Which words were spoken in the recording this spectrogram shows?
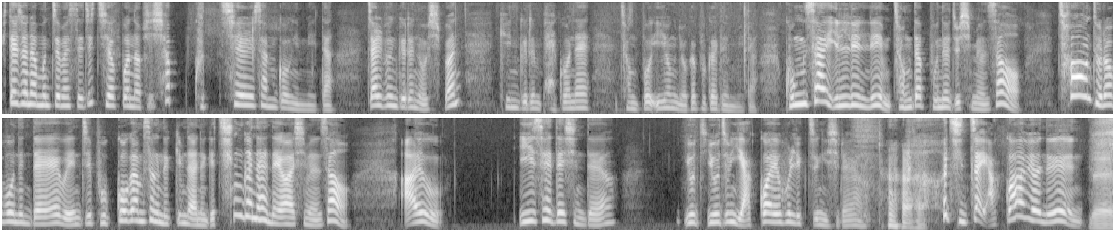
휴대전화 문자 메시지 지역번호 없이 샵 9730입니다. 짧은 글은 50원, 긴 글은 100원의 정보 이용료가 부과됩니다. 0411님 정답 보내주시면서 처음 들어보는데 왠지 복고 감성 느낌 나는 게 친근하네요 하시면서 아유 이 세대신데요. 요, 요즘 약과에 홀릭 중이시래요. 진짜 약과 하면은 네.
